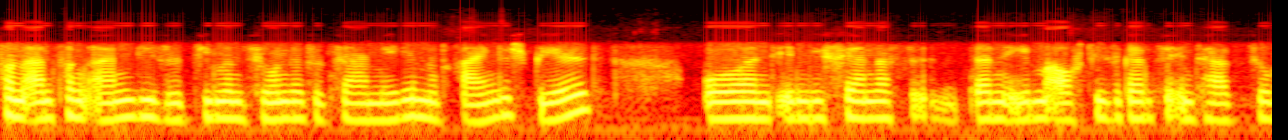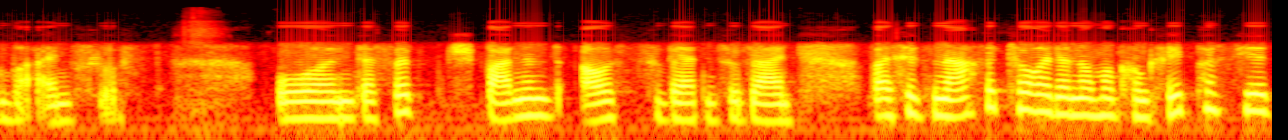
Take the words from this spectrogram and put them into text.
von Anfang an diese Dimension der sozialen Medien mit reingespielt und inwiefern das dann eben auch diese ganze Interaktion beeinflusst. Und das wird spannend auszuwerten zu sein. Was jetzt nach Victoria dann nochmal konkret passiert,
